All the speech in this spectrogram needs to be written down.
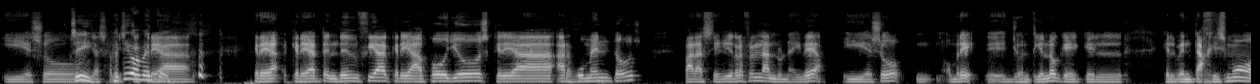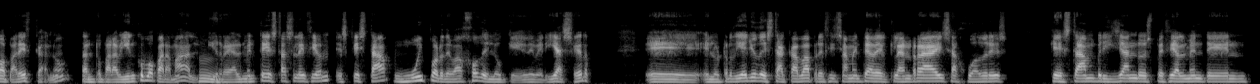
Y eso sí, ya sabéis que crea, crea, crea tendencia, crea apoyos, crea argumentos para seguir refrendando una idea. Y eso, hombre, eh, yo entiendo que, que, el, que, el, ventajismo aparezca, ¿no? Tanto para bien como para mal. Mm. Y realmente esta selección es que está muy por debajo de lo que debería ser. Eh, el otro día yo destacaba precisamente a Del Clan Rice, a jugadores que están brillando especialmente en,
